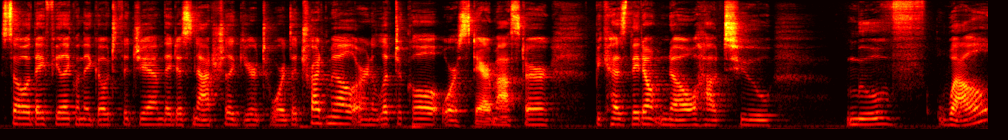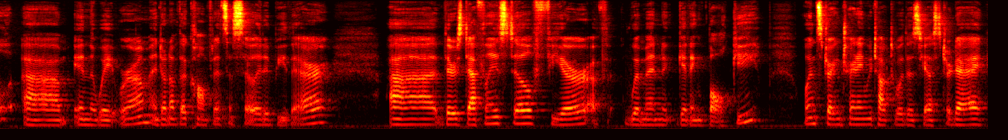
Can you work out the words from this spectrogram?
So they feel like when they go to the gym, they just naturally gear towards a treadmill or an elliptical or a stairmaster because they don't know how to move well um, in the weight room and don't have the confidence necessarily to be there. Uh, there's definitely still fear of women getting bulky when strength training. We talked about this yesterday.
